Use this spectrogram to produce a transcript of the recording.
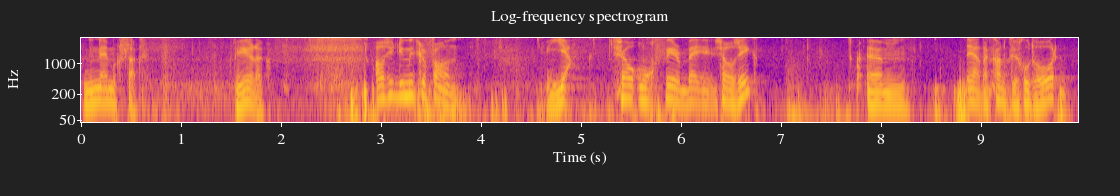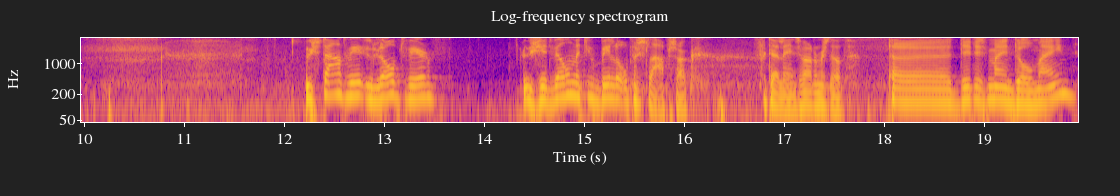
Die neem ik straks. Heerlijk. Als u die microfoon... Ja, zo ongeveer bij- zoals ik. Ehm, ja, dan kan ik u goed horen. U staat weer, u loopt weer. U zit wel met uw billen op een slaapzak. Vertel eens, waarom is dat? Eh, dit is mijn domein.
